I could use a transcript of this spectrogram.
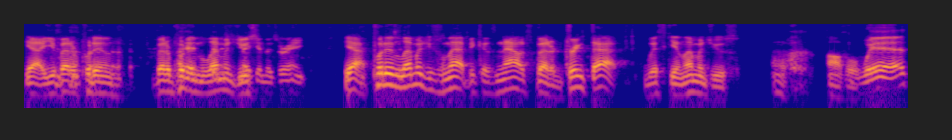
Yeah, you better put in better put in lemon juice. Making the drink. Yeah, put in lemon juice on that because now it's better. Drink that whiskey and lemon juice. Ugh, awful. with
